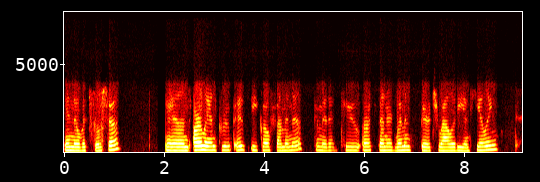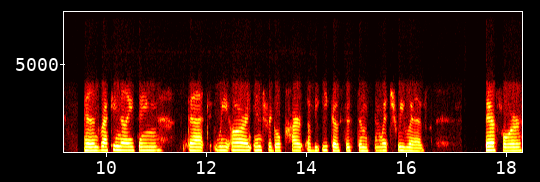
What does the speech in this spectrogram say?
in Nova Scotia. And our land group is eco-feminist, committed to earth-centered women's spirituality and healing, and recognizing that we are an integral part of the ecosystems in which we live. Therefore,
